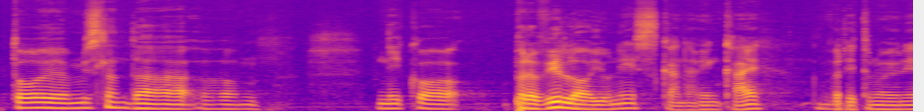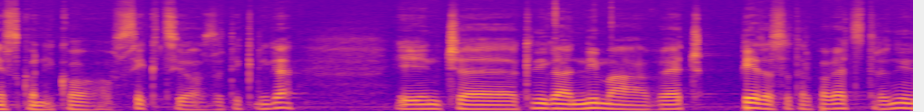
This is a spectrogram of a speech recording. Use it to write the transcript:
To je, mislim, da um, neko pravilo UNESCO, ne vem kaj, verjetno je UNESCO neko sekcijo za te knjige. In če knjiga nima več 50 ali pa več strani,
